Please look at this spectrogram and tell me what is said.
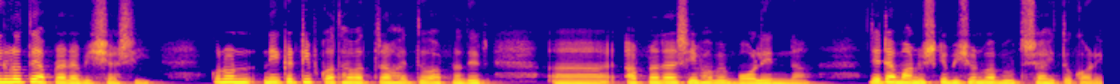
এগুলোতে আপনারা বিশ্বাসী। কোনো নেগেটিভ কথাবার্তা হয়তো আপনাদের আপনারা সেভাবে বলেন না, যেটা মানুষকে ভীষণভাবে উৎসাহিত করে।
